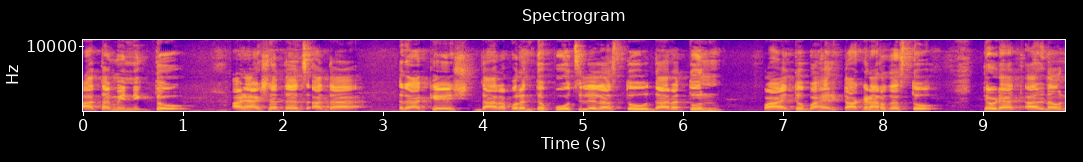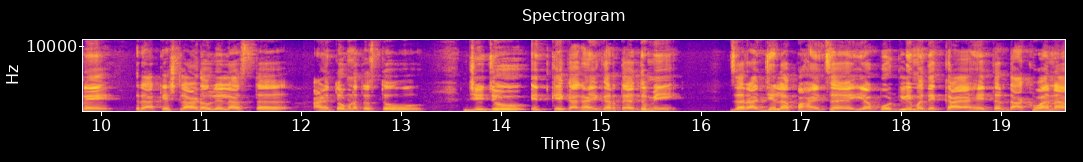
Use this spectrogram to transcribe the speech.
आता मी निघतो. आणि अशातच आता राकेश दारापर्यंत पोचलेला असतो दारातून पाय तो बाहेर टाकणारच असतो. तेवढ्यात अर्णवने राकेशला अडवलेलं असतं आणि तो म्हणत असतो जिजू इतके का घाई करताय तुम्ही? जर आजीला पाहायचं आहे या पोटलीमध्ये काय आहे तर दाखवा ना.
